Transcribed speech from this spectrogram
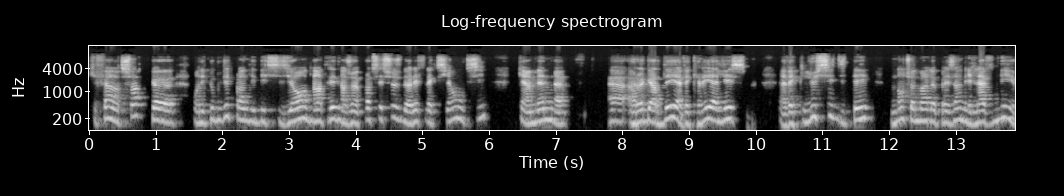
qui fait en sorte qu'on est obligé de prendre des décisions, d'entrer dans un processus de réflexion aussi qui amène à regarder avec réalisme, avec lucidité non seulement le présent, mais l'avenir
